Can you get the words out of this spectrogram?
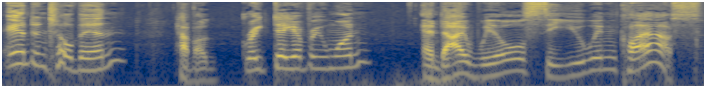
And until then, have a great day, everyone. And I will see you in class.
